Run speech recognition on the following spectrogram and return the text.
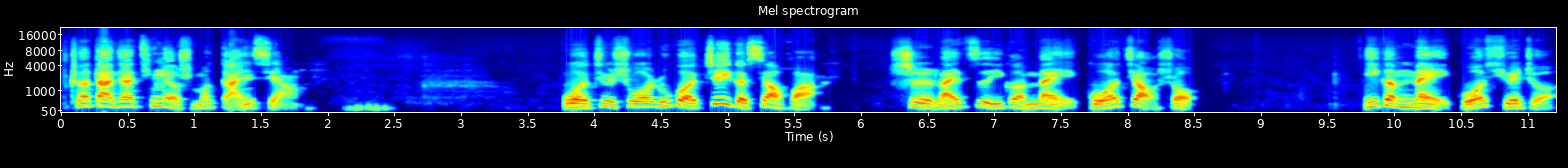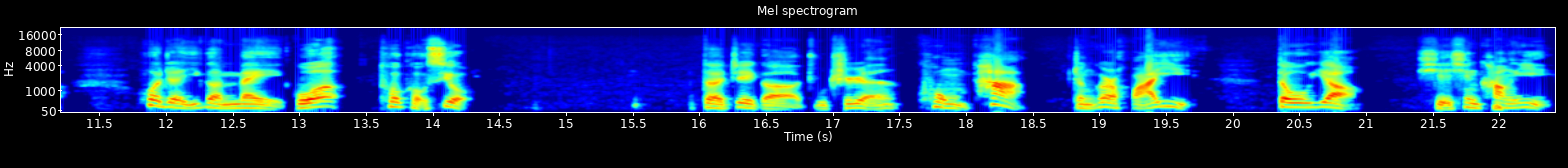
不知道大家听了有什么感想？我就说，如果这个笑话。是来自一个美国教授，一个美国学者，或者一个美国脱口秀的这个主持人，恐怕整个华裔都要写信抗议、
